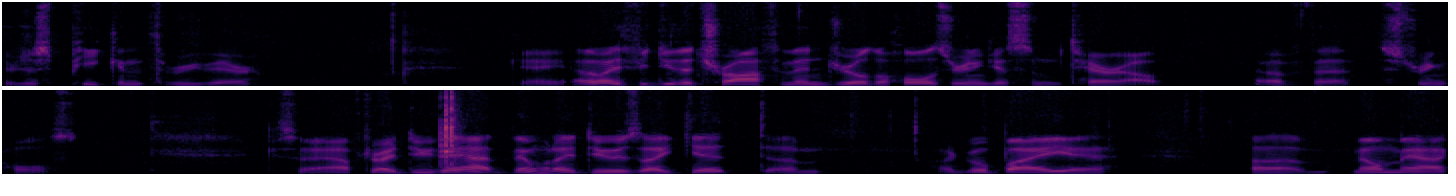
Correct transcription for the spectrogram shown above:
they're just peeking through there. Okay, otherwise if you do the trough and then drill the holes, you're going to get some tear out of the string holes. So after I do that, then what I do is I get um, I go buy a, a Melmac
